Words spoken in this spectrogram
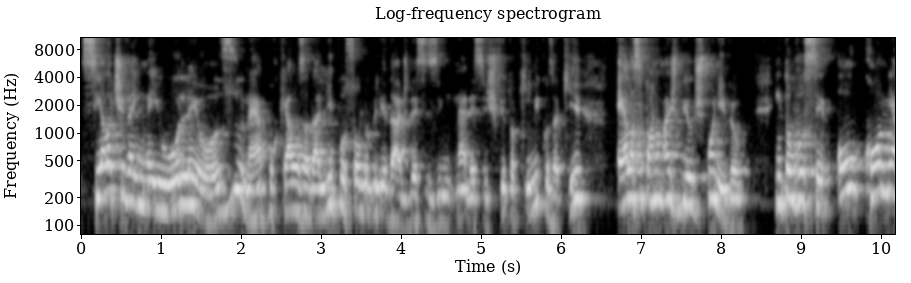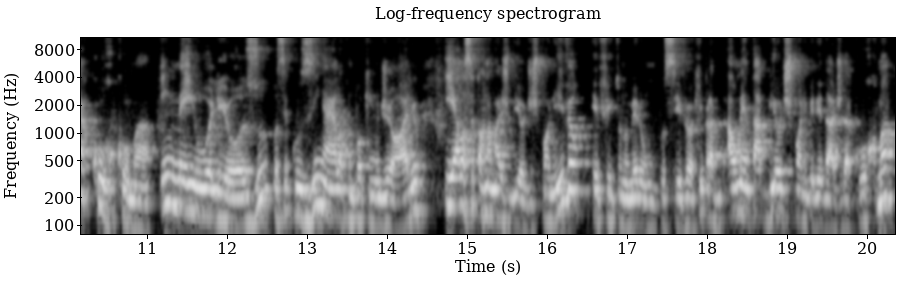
Se ela tiver em meio oleoso, né, por causa da lipossolubilidade desses, né, desses fitoquímicos aqui, ela se torna mais biodisponível. Então você ou come a cúrcuma em meio oleoso, você cozinha ela com um pouquinho de óleo e ela se torna mais biodisponível, efeito número um possível aqui para aumentar a biodisponibilidade da cúrcuma.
